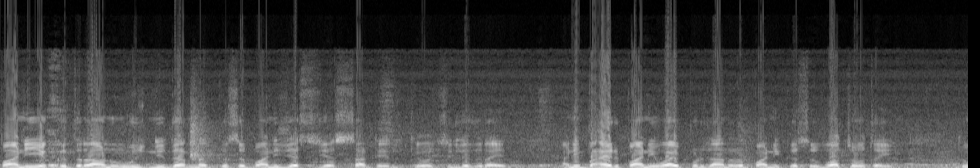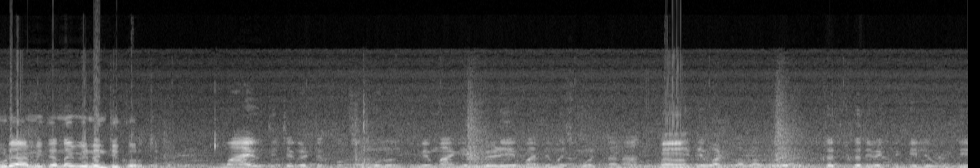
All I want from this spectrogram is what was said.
पाणी एकत्र आणून उजनी धरणात कसं पाणी जास्तीत जास्त साठेल किंवा शिल्लक राहील आणि बाहेर पाणी वायपट जाणारं पाणी कसं वाचवता येईल तेवढे आम्ही त्यांना विनंती करतो. महायुतीचे घटक पक्ष म्हणून तुम्ही मागील वेळी माध्यमाशी बोलताना हां. निधी वाटपाबाबत खतखत व्यक्त केली होती.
